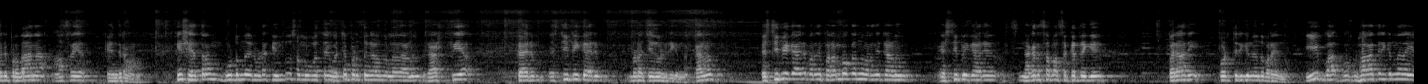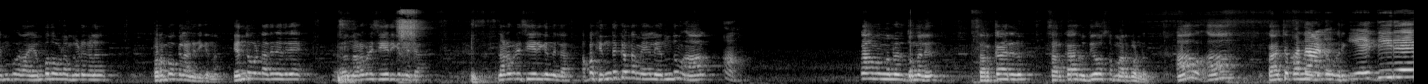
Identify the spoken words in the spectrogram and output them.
ഒരു പ്രധാന ആശ്രയ കേന്ദ്രമാണ്. ഈ ക്ഷേത്രം കൂട്ടുന്നതിലൂടെ ഹിന്ദു സമൂഹത്തെ ഒറ്റപ്പെടുത്തുക എന്നുള്ളതാണ് രാഷ്ട്രീയക്കാരും എസ് ടി പിക്കാരും ഇവിടെ ചെയ്തുകൊണ്ടിരിക്കുന്നത്. കാരണം എസ് ടി പിക്കാർ പറഞ്ഞ പറമ്പോക്കെന്ന് പറഞ്ഞിട്ടാണ് എസ് ടി പിക്കാർ നഗരസഭാ സെക്രട്ടറിക്ക് പരാതി കൊടുത്തിരിക്കുന്നതെന്ന് പറയുന്നു. ഈ വിഭാഗത്തിരിക്കുന്ന എൺപത് എൺപതോളം വീടുകൾ പുറമ്പോക്കിലാണ് ഇരിക്കുന്നത്. എന്തുകൊണ്ട് അതിനെതിരെ നടപടി സ്വീകരിക്കുന്നില്ല? നടപടി സ്വീകരിക്കുന്നില്ല. അപ്പൊ ഹിന്ദുക്കളുടെ മേൽ എന്തും ആ ആ. ആകാമെന്നുള്ളൊരു തോന്നൽ സർക്കാരിനും സർക്കാർ ഉദ്യോഗസ്ഥന്മാർക്കുണ്ട്. ആ ആ കാഴ്ചപ്പാടിൽ അതാണ്. എതിരെ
